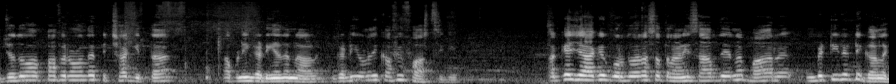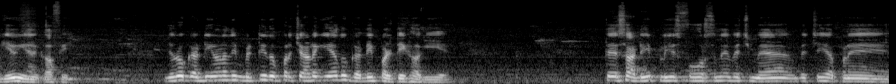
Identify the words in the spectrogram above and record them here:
ਜਦੋਂ ਆਪਾਂ ਫਿਰ ਉਹਨਾਂ ਦਾ ਪਿੱਛਾ ਕੀਤਾ ਆਪਣੀ ਗੱਡੀਆਂ ਦੇ ਨਾਲ, ਗੱਡੀ ਉਹਨਾਂ ਦੀ ਕਾਫੀ ਫਾਸਟ ਸੀਗੀ। ਅੱਗੇ ਜਾ ਕੇ ਗੁਰਦੁਆਰਾ ਸਤਲਾਣੀ ਸਾਹਿਬ ਦੇ ਨਾ ਬਾਹਰ ਮਿੱਟੀ ਦੇ ਢਿੱਗਾਂ ਲੱਗੀਆਂ ਹੋਈਆਂ ਕਾਫੀ। ਜਦੋਂ ਗੱਡੀ ਉਹਨਾਂ ਦੀ ਮਿੱਟੀ ਦੇ ਉੱਪਰ ਚੜ ਗਈ ਹੈ ਤਾਂ ਗੱਡੀ ਪਲਟੀ ਖਾ ਗਈ ਹੈ। ਤੇ ਸਾਡੀ ਪੁਲਿਸ ਫੋਰਸ ਨੇ ਵਿੱਚ ਮੈਂ, ਵਿੱਚ ਹੀ ਆਪਣੇ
